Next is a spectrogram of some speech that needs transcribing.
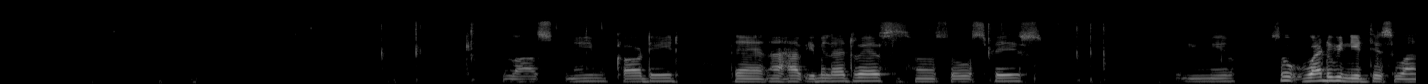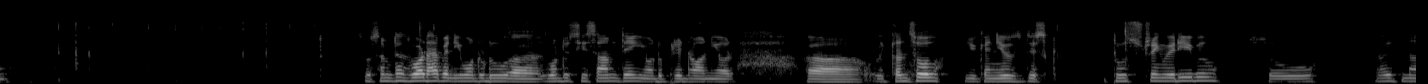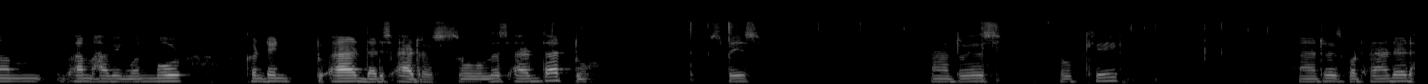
Last name carded then I have email address uh, so space email. So why do we need this one? So sometimes what happen you want to do uh, you want to see something you want to print on your uh, like console you can use this to string variable. So right now I'm, I'm having one more content to add that is address. So let's add that to space. Address. Okay address got added.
